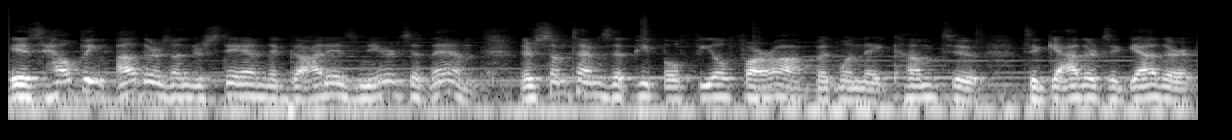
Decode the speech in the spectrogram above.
is helping others understand that God is near to them. There's sometimes that people feel far off, but when they come to, to gather together,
